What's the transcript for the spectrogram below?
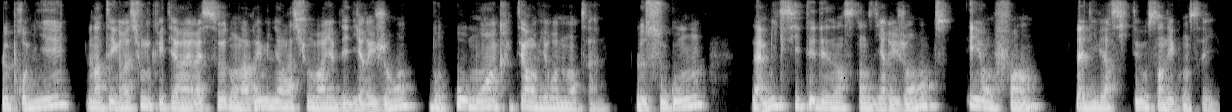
Le premier, l'intégration de critères RSE dans la rémunération variable des dirigeants, dont au moins un critère environnemental. Le second, la mixité des instances dirigeantes. Et enfin, la diversité au sein des conseils.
